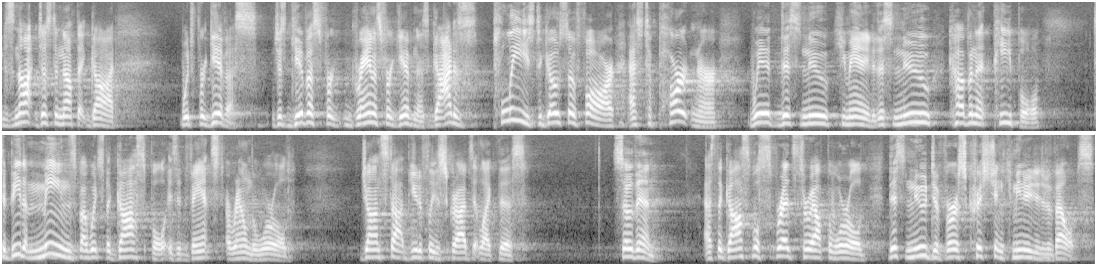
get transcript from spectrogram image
It's not just enough that God would forgive us, just give us for grant us forgiveness. God is pleased to go so far as to partner with this new humanity, this new covenant people, to be the means by which the gospel is advanced around the world. John Stott beautifully describes it like this So then, as the gospel spreads throughout the world, this new diverse Christian community develops.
